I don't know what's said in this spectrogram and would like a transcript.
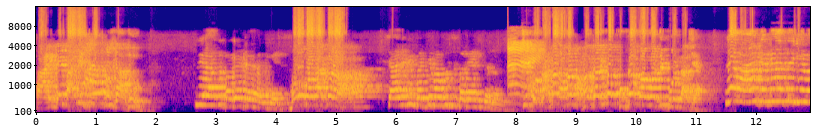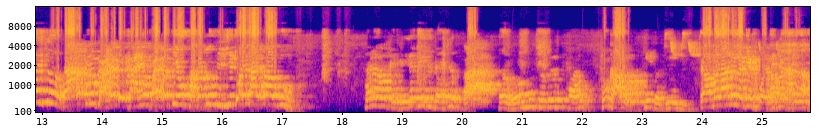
પાડી કઈ પાડી તું યાર તો બગાડ કરાવી બહુ બગાડ કરો. તારે બી બર્થડે માં બુધ બગાડ કરવાનું ચીકુ કાકા રમણ મમા કરી તો ફુગા પાવવાથી ફોન નાખ્યા. લે આ કેટલા થઈ ગયા વળી તો? તારા પેલું કાઢા તે ખાલીઓ ભાઈ પછી એવું ખબર બીજે ચોઈ લાય તો આવું. હાલો હવે ભેગા થઈ જતા જો હા? હવે હું છોકરો તો ખાઉં. શું ખાવું? કે બધી. તે અમારે આને લગી પહોંચી ગયો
